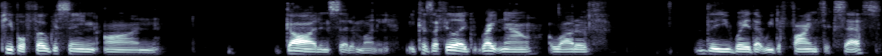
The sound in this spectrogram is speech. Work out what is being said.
people focusing on God instead of money. Because I feel like right now, a lot of the way that we define success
